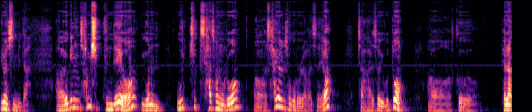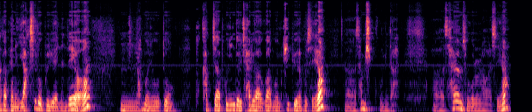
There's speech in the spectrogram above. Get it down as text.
이렇습니다. 어, 여기는 39인데요. 이거는 우측 사선으로 어, 4연속으로 올라갔어요. 자, 그래서 이것도 어, 그 별난 카페는 약수로 분류했는데요. 음, 한번 이것도 각자 본인들 자료하고 한번 비교해 보세요. 어, 39입니다. 어, 4연속으로 나왔어요.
